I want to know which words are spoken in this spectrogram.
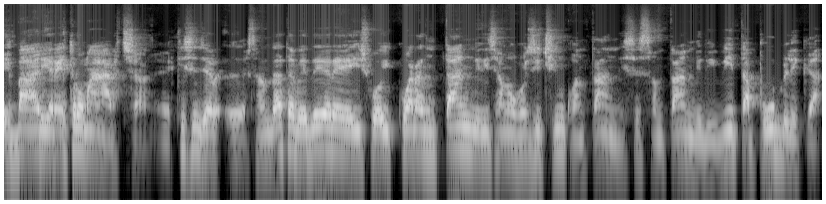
e vari retromarcia. Eh, Kissinger, eh, se andate a vedere i suoi 40 anni, diciamo così, 50 anni, 60 anni di vita pubblica,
